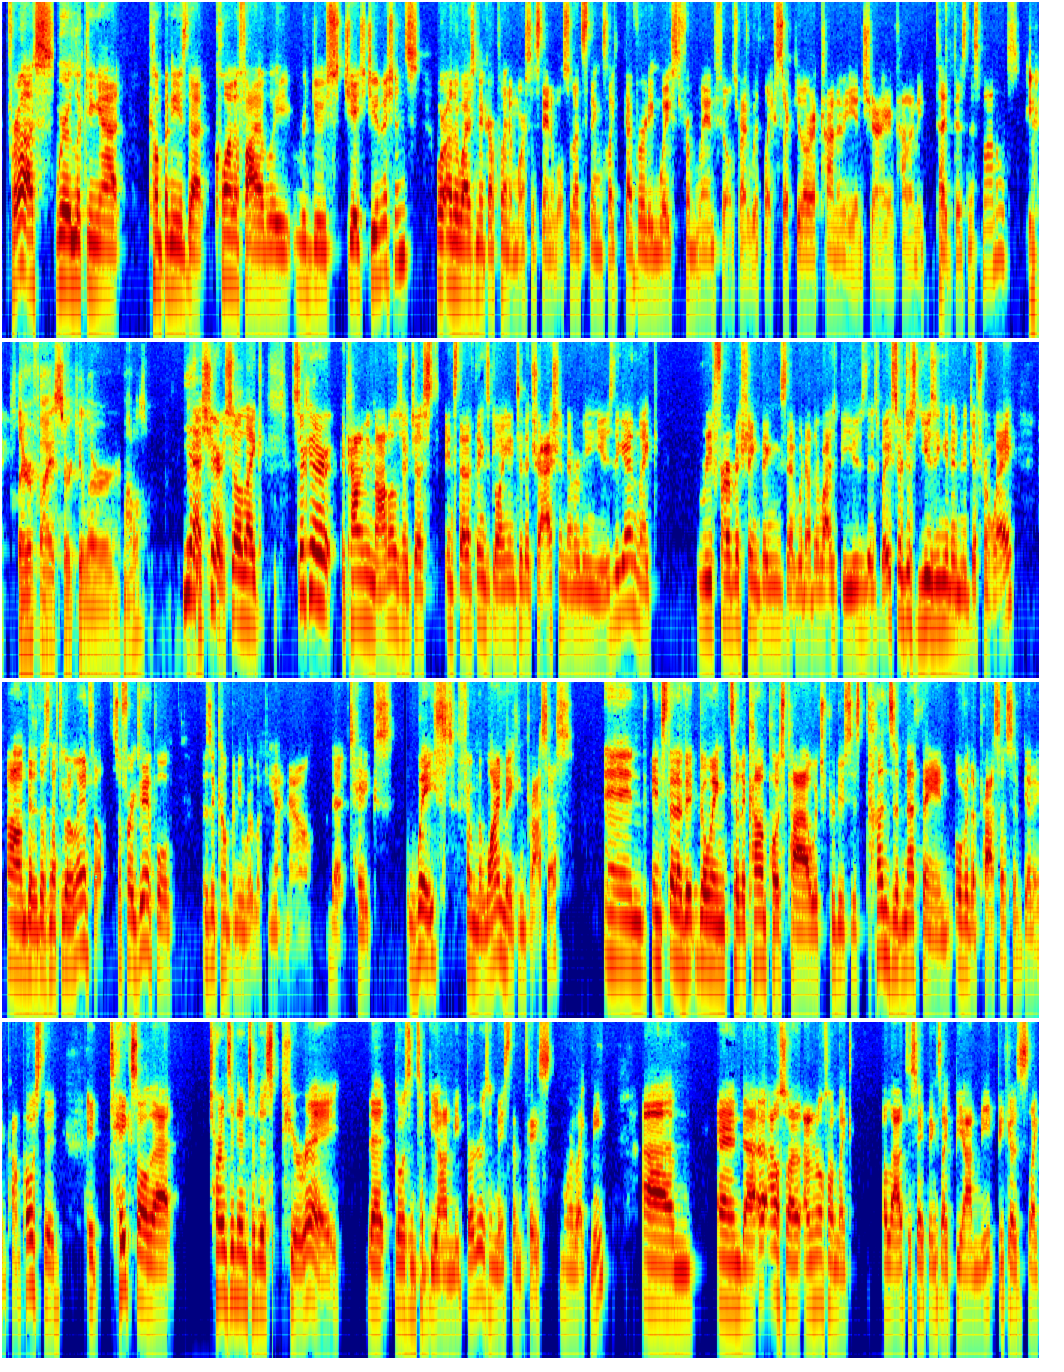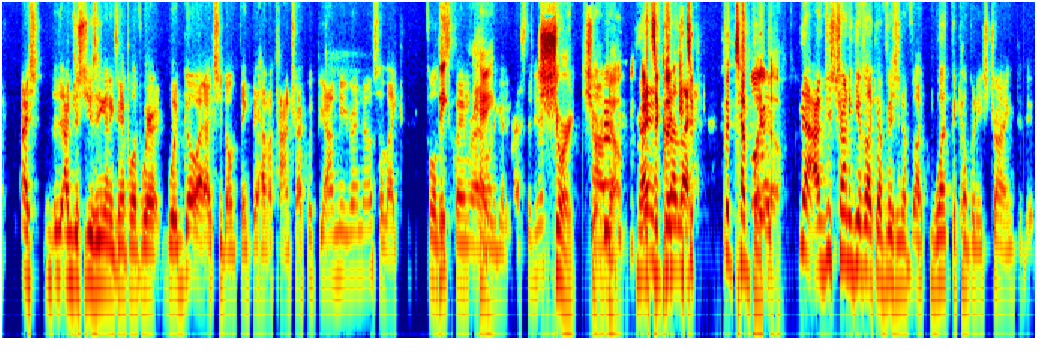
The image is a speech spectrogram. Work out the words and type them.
For us, we're looking at companies that quantifiably reduce GHG emissions or otherwise make our planet more sustainable. So that's things like diverting waste from landfills, right? With like circular economy and sharing economy type business models. Can you clarify circular models? Yeah, sure. So like circular economy models are just instead of things going into the trash and never being used again, like refurbishing things that would otherwise be used as waste or just using it in a different way um, that it doesn't have to go to landfill. So for example, there's a company we're looking at now that takes waste from the winemaking process and instead of it going to the compost pile which produces tons of methane over the process of getting composted it takes all that turns it into this puree that goes into beyond meat burgers and makes them taste more like meat um, and uh, also I, don't know if i'm like allowed to say things like beyond meat because like I sh- i'm just using an example of where it would go i actually don't think they have a contract with beyond meat right now so like full They- disclaimer i don't want to get arrested here Sure, sure. Um, no, right? it's a good, But, it's a good template Like, though. yeah i'm just trying to give like a vision of like what the company's trying to do.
